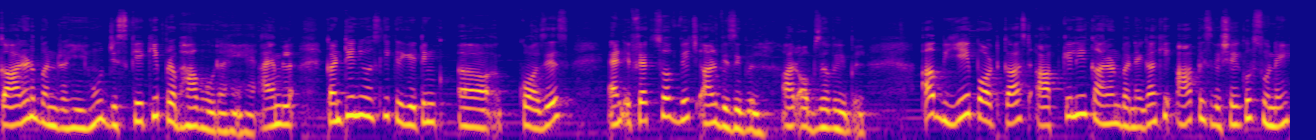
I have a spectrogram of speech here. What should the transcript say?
कारण बन रही हूँ, जिसके की प्रभाव हो रहे हैं। I am continuously creating causes and effects of which are visible are observable अब ये पॉडकास्ट आपके लिए कारण बनेगा कि आप इस विषय को सुने,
